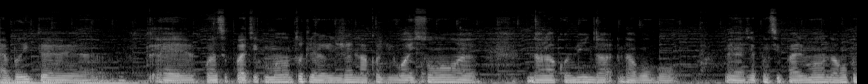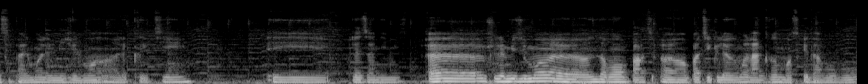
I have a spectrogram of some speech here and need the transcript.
abrite euh, euh, pratiquement toutes les religions de la Côte d'Ivoire. Ils sont dans la commune d'A- d'Abobo. C'est principalement, nous avons principalement les musulmans, les chrétiens et les animistes. Chez les musulmans, nous avons en particulièrement la grande mosquée d'Abobo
